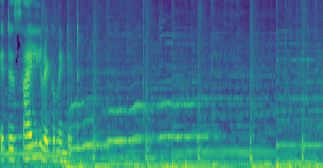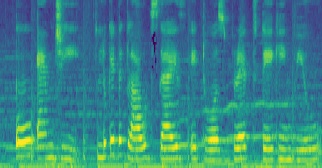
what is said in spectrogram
It is highly recommended OMG look at the clouds guys. It was breathtaking view.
